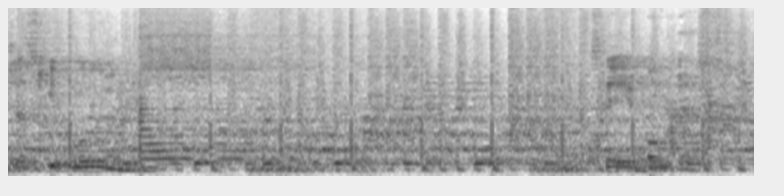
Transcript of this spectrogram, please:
Just keep moving. Stay focused.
